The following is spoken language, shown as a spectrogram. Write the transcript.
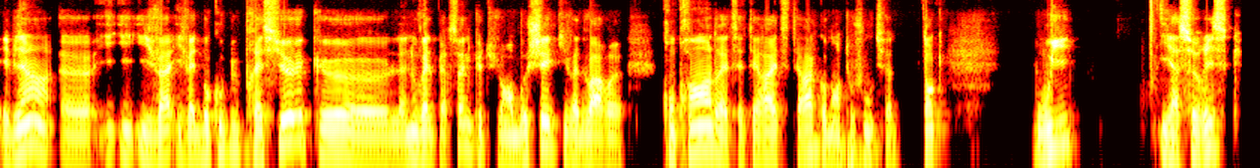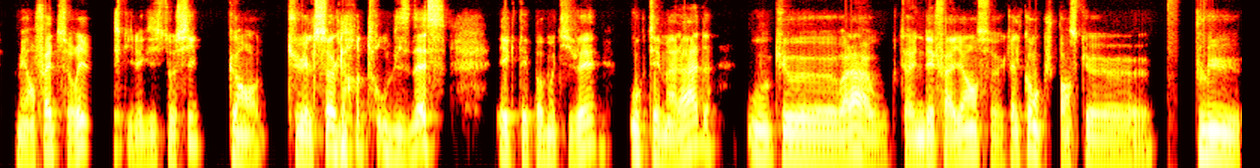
eh bien, euh, il, va, être beaucoup plus précieux que euh, la nouvelle personne que tu vas embaucher, qui va devoir euh, comprendre, etc., etc., comment tout fonctionne. Donc, oui, il y a ce risque, mais en fait, ce risque, il existe aussi quand tu es le seul dans ton business et que tu n'es pas motivé ou que tu es malade ou que voilà tu as une défaillance quelconque. Je pense que plus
